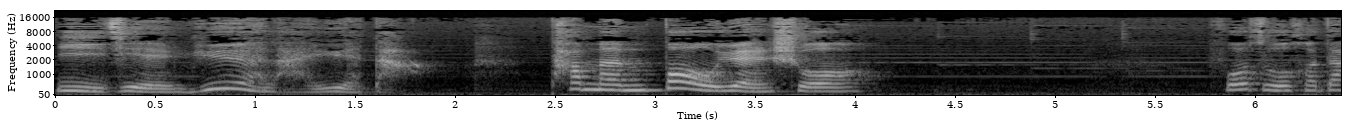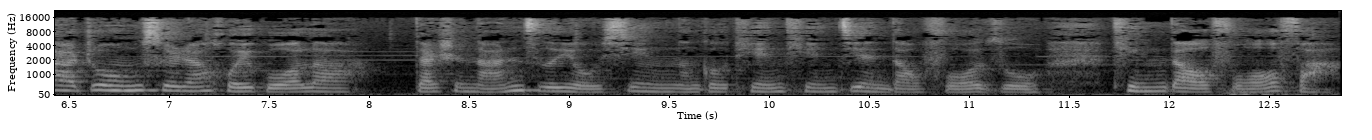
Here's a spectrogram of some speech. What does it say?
意见越来越大，他们抱怨说。佛祖和大众虽然回国了，但是男子有幸能够天天见到佛祖，听到佛法，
